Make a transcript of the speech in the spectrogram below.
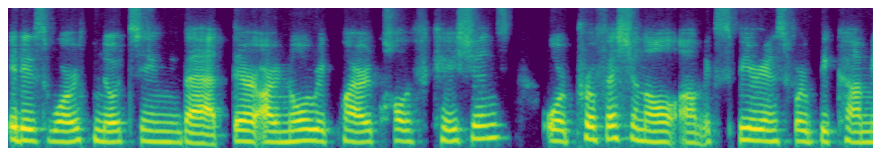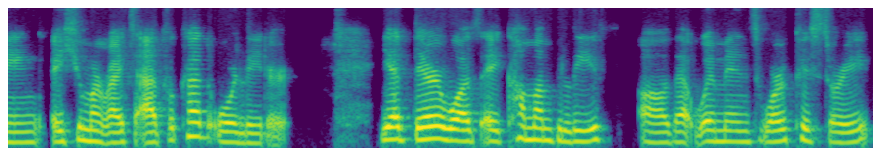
it is worth noting that there are no required qualifications or professional um, experience for becoming a human rights advocate or leader. Yet there was a common belief uh, that women's work history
